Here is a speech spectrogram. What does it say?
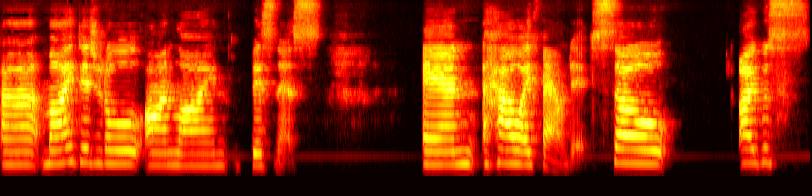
uh, my digital online business and how I found it. So, I was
